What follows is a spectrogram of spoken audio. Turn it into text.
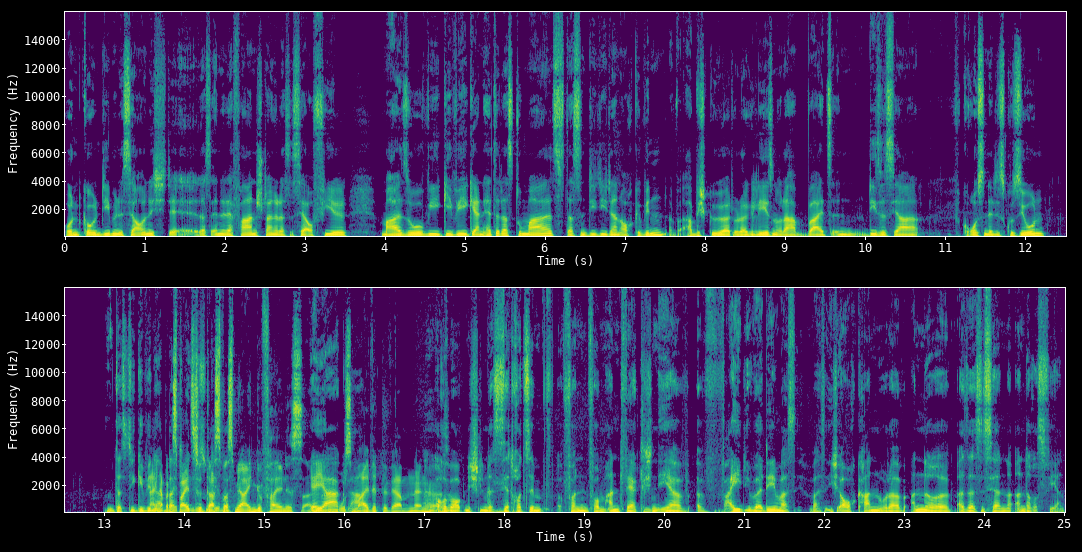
Und Golden Demon ist ja auch nicht der, das Ende der Fahnenstange, das ist ja auch viel mal so, wie GW gern hätte, dass du malst. Das sind die, die dann auch gewinnen, habe ich gehört oder gelesen oder war jetzt in dieses Jahr groß in der Diskussion dass die Gewinner. Nein, aber das war jetzt so das, was mir eingefallen ist an ja, ja, großen Wahlwettbewerben. Ne? Auch also. überhaupt nicht schlimm. Das ist ja trotzdem von, vom Handwerklichen her weit über dem, was, was ich auch kann oder andere. Also das ist ja ein anderes Sphären.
